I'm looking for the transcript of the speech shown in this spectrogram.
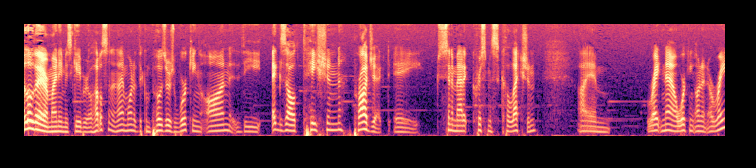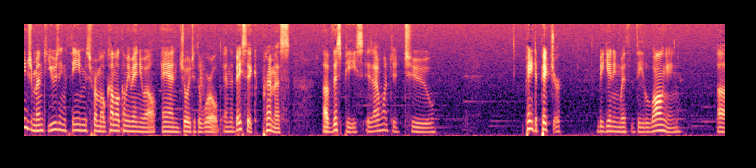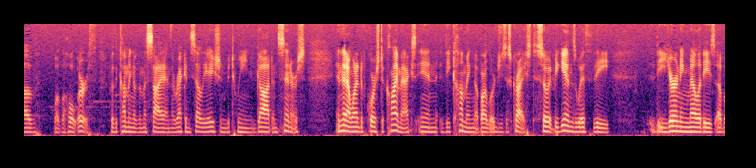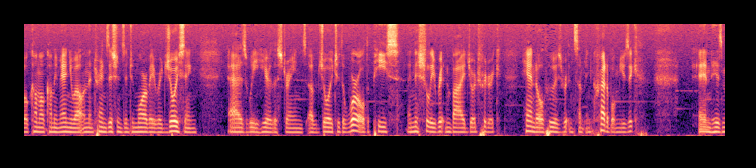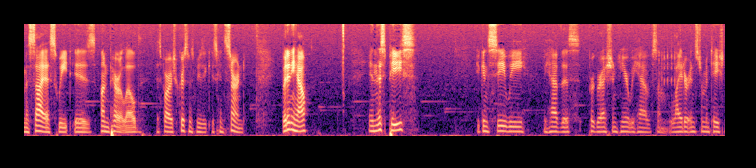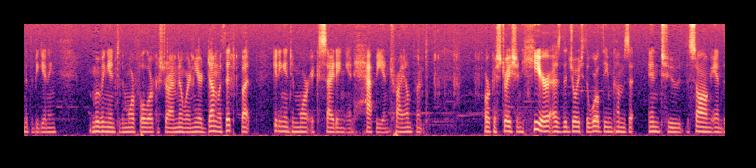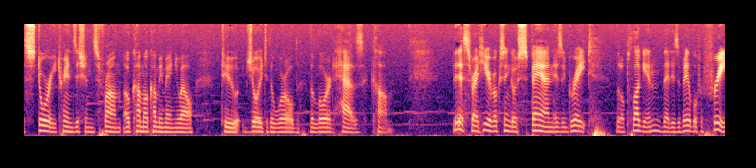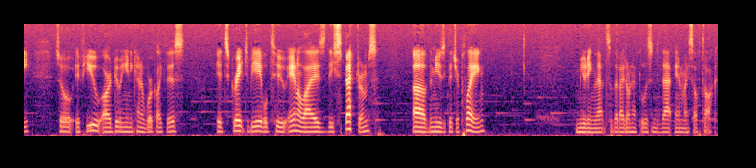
Hello there, my name is Gabriel Hudelson, and I'm one of the composers working on the Exaltation Project, a cinematic Christmas collection. I am right now working on an arrangement using themes from O Come, O Come Emmanuel and Joy to the World. And the basic premise of this piece is I wanted to paint a picture beginning with the longing of, well, the whole earth for the coming of the Messiah and the reconciliation between God and sinners. And then I wanted, of course, to climax in the coming of our Lord Jesus Christ. So it begins with the the yearning melodies of O Come, O Come Emmanuel, and then transitions into more of a rejoicing as we hear the strains of Joy to the World, a piece initially written by George Friedrich Handel, who has written some incredible music. And his Messiah suite is unparalleled as far as Christmas music is concerned. But anyhow, in this piece, you can see we we have this progression here. We have some lighter instrumentation at the beginning, moving into the more full orchestra. I'm nowhere near done with it, but getting into more exciting and happy and triumphant orchestration here as the Joy to the World theme comes into the song and the story transitions from O Come, O Come Emmanuel to Joy to the World, the Lord has come. This right here, Voxengo Span, is a great little plugin that is available for free. So if you are doing any kind of work like this, it's great to be able to analyze the spectrums of the music that you're playing. Muting that so that I don't have to listen to that and myself talk.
